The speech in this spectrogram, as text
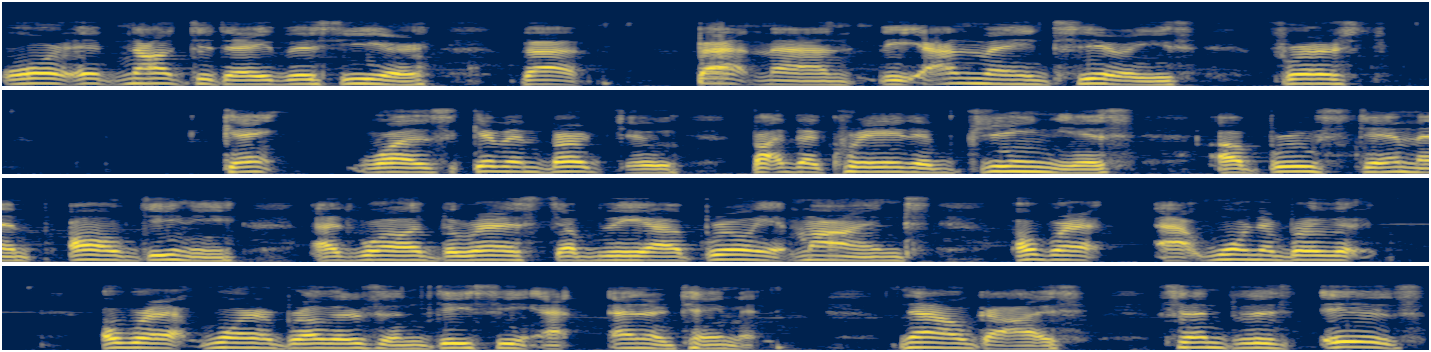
or if not today, this year, that Batman, the animated series, first came, was given birth to by the creative genius of Bruce Timm and Paul Dini, as well as the rest of the uh, brilliant minds over at Warner Brothers, over at Warner Brothers and DC Entertainment. Now, guys, since this is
